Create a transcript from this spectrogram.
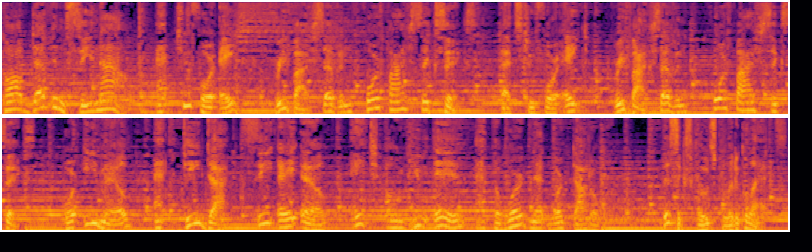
Call Devin C now at 248 357 4566. That's 248 357 4566. Or email at d.calhoun at thewordnetwork.org. This excludes political ads.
